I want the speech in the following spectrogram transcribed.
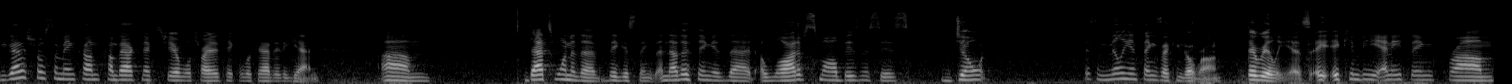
you got to show some income. Come back next year. We'll try to take a look at it again. Um, that's one of the biggest things. Another thing is that a lot of small businesses don't. There's a million things that can go wrong. There really is. It, it can be anything from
